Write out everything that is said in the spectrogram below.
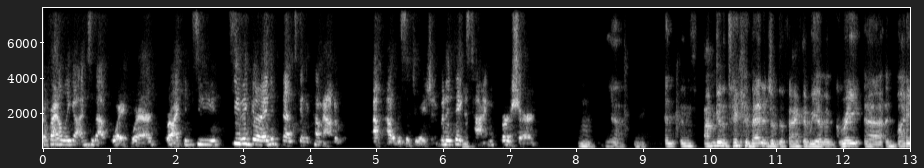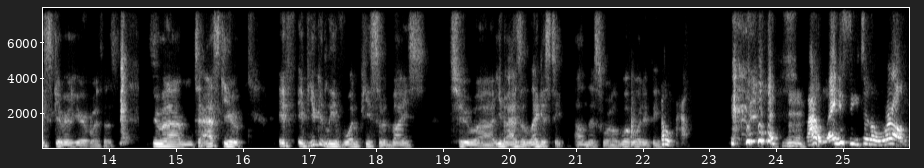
I finally gotten to that point where where I can see see the good that's gonna come out of out of the situation. But it takes time for sure. Mm, yeah. And, and, I'm going to take advantage of the fact that we have a great uh, advice giver here with us to um, to ask you if if you could leave one piece of advice to uh, you know as a legacy on this world, what would it be? Oh wow. wow, legacy to the world.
